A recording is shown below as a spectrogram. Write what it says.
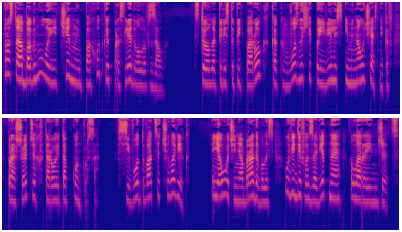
Просто обогнула и чинной походкой проследовала в зал. Стоило переступить порог, как в воздухе появились имена участников, прошедших второй этап конкурса. Всего 20 человек. Я очень обрадовалась, увидев заветное Лоррейн Джетс.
